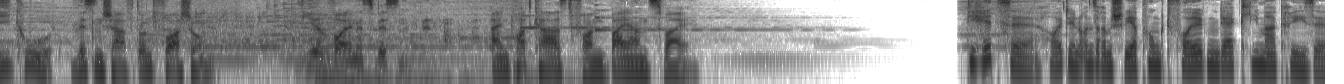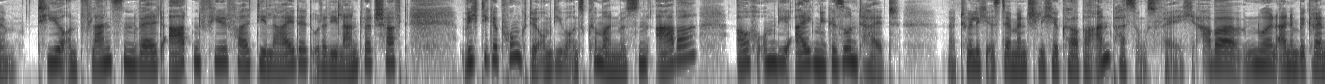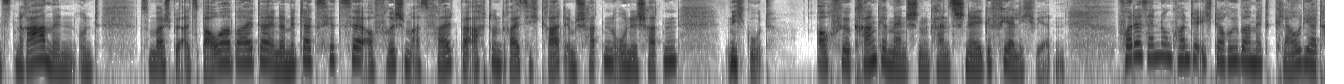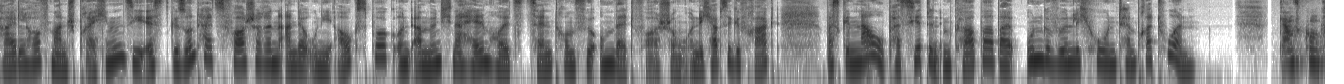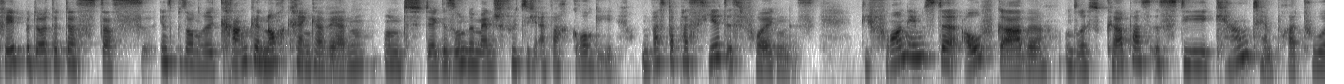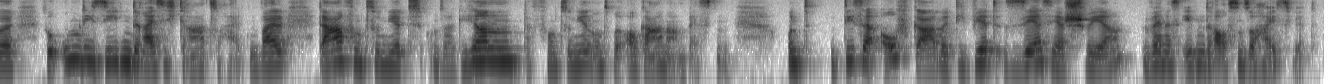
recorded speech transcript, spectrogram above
IQ, Wissenschaft und Forschung. Wir wollen es wissen. Ein Podcast von Bayern 2. Die Hitze, heute in unserem Schwerpunkt Folgen der Klimakrise. Tier- und Pflanzenwelt, Artenvielfalt, die leidet oder die Landwirtschaft. Wichtige Punkte, um die wir uns kümmern müssen, aber auch um die eigene Gesundheit. Natürlich ist der menschliche Körper anpassungsfähig, aber nur in einem begrenzten Rahmen und zum Beispiel als Bauarbeiter in der Mittagshitze auf frischem Asphalt bei 38 Grad im Schatten ohne Schatten nicht gut. Auch für kranke Menschen kann es schnell gefährlich werden. Vor der Sendung konnte ich darüber mit Claudia Treidel-Hoffmann sprechen. Sie ist Gesundheitsforscherin an der Uni Augsburg und am Münchner Helmholtz-Zentrum für Umweltforschung. Und ich habe sie gefragt, was genau passiert denn im Körper bei ungewöhnlich hohen Temperaturen? Ganz konkret bedeutet das, dass insbesondere Kranke noch kränker werden und der gesunde Mensch fühlt sich einfach groggy. Und was da passiert, ist Folgendes. Die vornehmste Aufgabe unseres Körpers ist, die Kerntemperatur so um die 37 Grad zu halten, weil da funktioniert unser Gehirn, da funktionieren unsere Organe am besten. Und diese Aufgabe, die wird sehr, sehr schwer, wenn es eben draußen so heiß wird.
